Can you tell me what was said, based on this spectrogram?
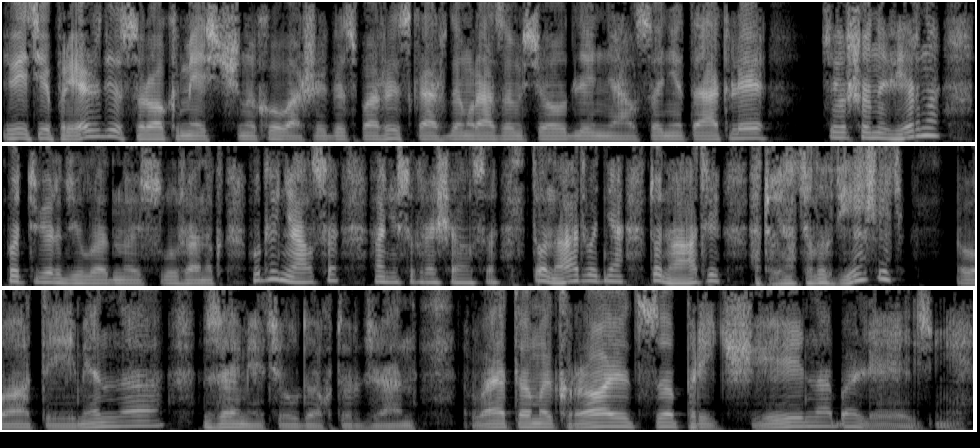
Ведь и прежде срок месячных у вашей госпожи с каждым разом все удлинялся, не так ли?» «Совершенно верно», — подтвердила одна из служанок. «Удлинялся, а не сокращался. То на два дня, то на три, а то и на целых десять». «Вот именно», — заметил доктор Джан, — «в этом и кроется причина болезни».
